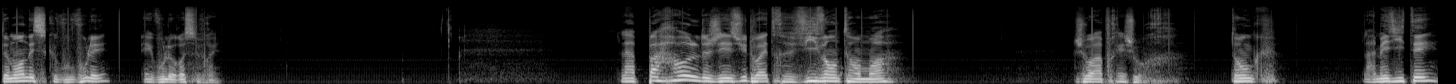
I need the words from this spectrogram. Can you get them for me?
demandez ce que vous voulez et vous le recevrez. La parole de Jésus doit être vivante en moi, jour après jour. Donc, la méditer,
